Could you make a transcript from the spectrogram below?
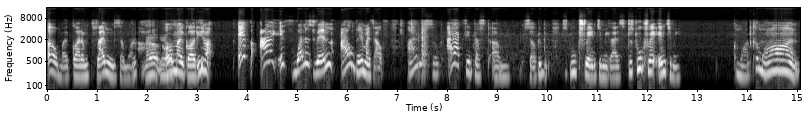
Oh my god, I'm climbing someone. No, yes. Oh my god, you know, if I if one is win, I don't play myself. I'm so I actually pressed um so people just walk straight into me guys. Just walk straight into me. Come on, come on.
